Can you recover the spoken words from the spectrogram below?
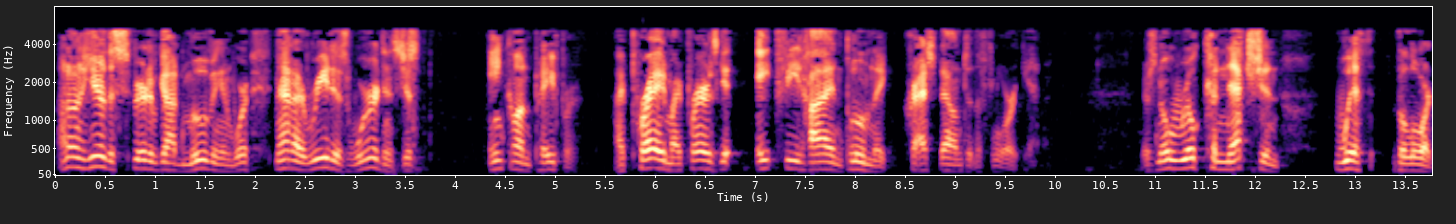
I don't hear the Spirit of God moving and word. Man, I read His Word and it's just ink on paper. I pray, my prayers get eight feet high, and boom, they crash down to the floor again. There's no real connection with the Lord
